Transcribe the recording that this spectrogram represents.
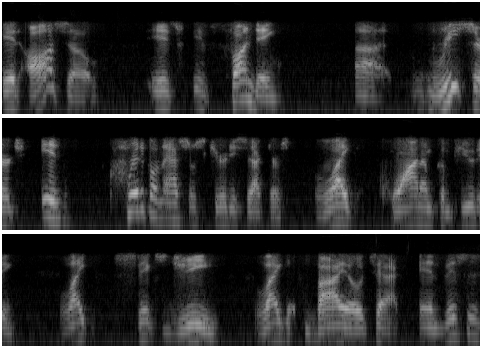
it also is, funding uh, research in critical national security sectors like quantum computing, like 6G, like biotech, and this is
